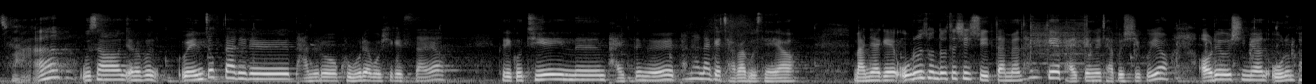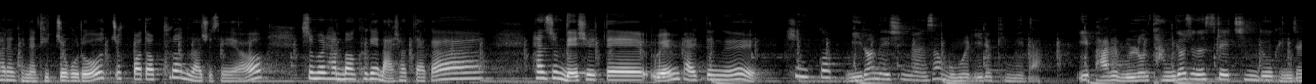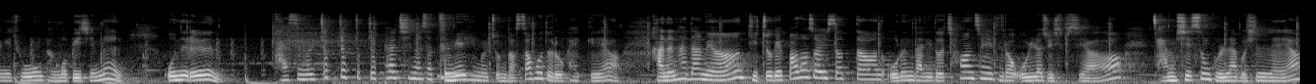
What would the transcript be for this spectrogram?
자, 우선 여러분 왼쪽 다리를 반으로 구부려 보시겠어요? 그리고 뒤에 있는 발등을 편안하게 잡아 보세요. 만약에 오른손도 쓰실 수 있다면 함께 발등을 잡으시고요. 어려우시면 오른팔은 그냥 뒤쪽으로 쭉 뻗어 풀어 놓아 주세요. 숨을 한번 크게 마셨다가 한숨 내쉴 때 왼 발등을 힘껏 밀어내시면서 몸을 일으킵니다. 이 발을 물론 당겨주는 스트레칭도 굉장히 좋은 방법이지만 오늘은 가슴을 쭉쭉쭉쭉 펼치면서 등의 힘을 좀 더 써보도록 할게요. 가능하다면 뒤쪽에 뻗어져 있었던 오른다리도 천천히 들어 올려주십시오. 잠시 숨 골라보실래요?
